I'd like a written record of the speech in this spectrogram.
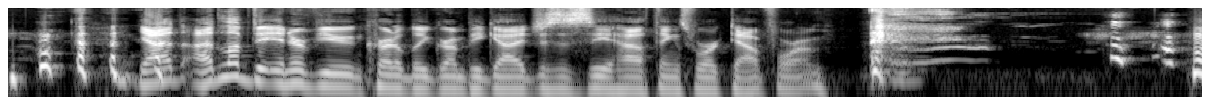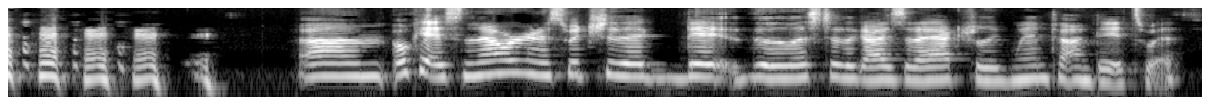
Yeah, I'd, I'd love to interview incredibly grumpy guy just to see how things worked out for him. um, okay, so now we're gonna switch to the da- the list of the guys that I actually went on dates with.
